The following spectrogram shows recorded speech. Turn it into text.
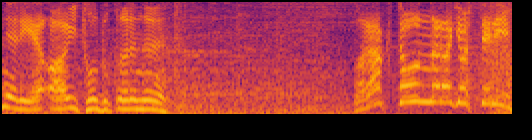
Nereye ait olduklarını bırak da onlara göstereyim.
